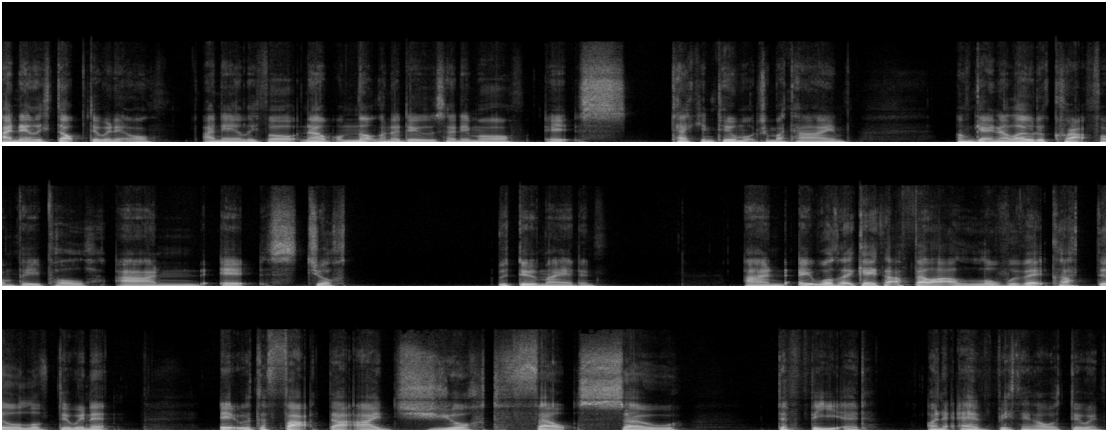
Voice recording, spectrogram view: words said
I nearly stopped doing it all. I nearly thought, no, I'm not going to do this anymore. It's taking too much of my time. I'm getting a load of crap from people, and it's just was doing my head in. And it wasn't a case that I fell out of love with it because I still love doing it. It was the fact that I just felt so defeated on everything I was doing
